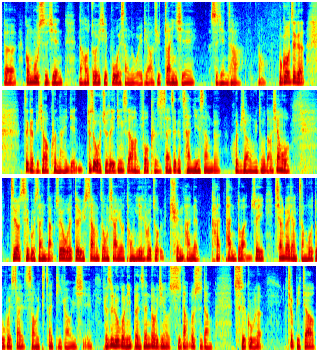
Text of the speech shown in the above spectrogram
的公布时间，然后做一些部位上的微调，去赚一些时间差哦。不过这个这个比较困难一点，就是我觉得一定是要很 focus 在这个产业上的，会比较容易做到。像我只有持股三档，所以我会对于上中下游同业会做全盘的看判断，所以相对来讲掌握度会再稍微再提高一些。可是如果你本身都已经有十档、二十档持股了，就比较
